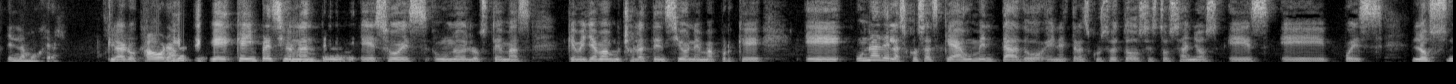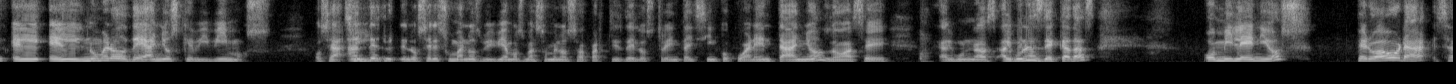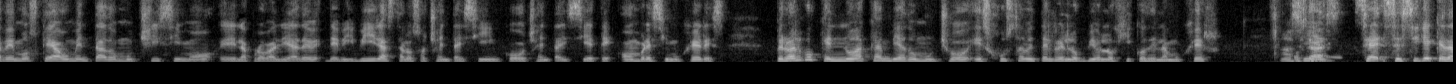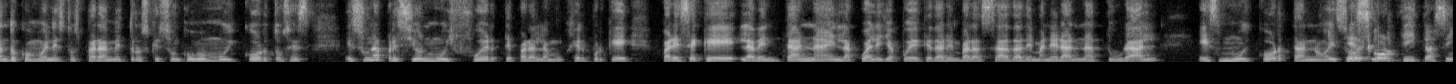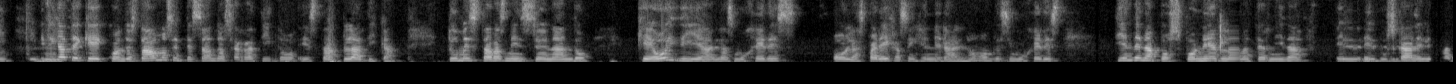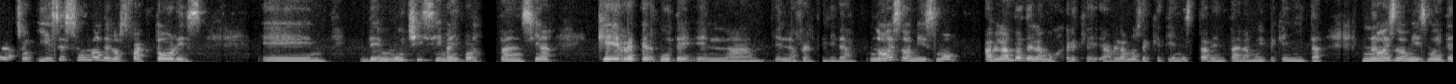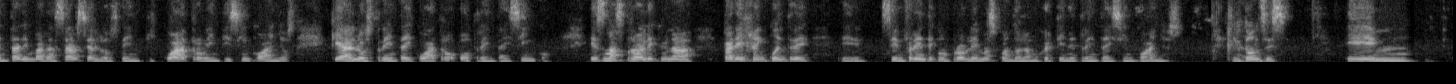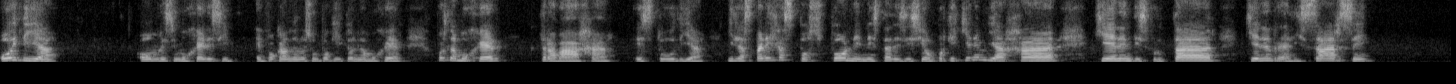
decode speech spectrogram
en la mujer. Claro, ahora. Fíjate qué, impresionante, eso es uno de los temas que me llama mucho la atención, Emma, porque eh, una de las cosas que ha aumentado en el transcurso de todos estos años es, eh, pues, los, el, número de años que vivimos. O sea, antes los seres humanos vivíamos más o menos a partir de los 35, 40 años, ¿no? Hace algunas, algunas décadas o milenios, pero ahora sabemos que ha aumentado muchísimo eh, la probabilidad de, vivir hasta los 85, 87 hombres y mujeres. Pero algo que no ha cambiado mucho es justamente el reloj biológico de la mujer. Así es. Se, sigue quedando como en estos parámetros que son como muy cortos. Es, es una presión muy fuerte para la mujer porque parece que la ventana en la cual ella puede quedar embarazada de manera natural es muy corta, ¿no? Eso es cortita, sí. Y fíjate que cuando estábamos empezando hace ratito esta plática, tú me estabas mencionando que hoy día las mujeres o las parejas en general, ¿no? Hombres y mujeres tienden a posponer la maternidad, el, buscar el embarazo. Y ese es uno de los factores eh, de muchísima importancia que repercute en la, en la fertilidad. No es lo mismo hablando de la mujer que hablamos de que tiene esta ventana muy pequeñita, no es lo mismo intentar embarazarse a los 24, 25 años que a los 34 o 35. Es más probable que una pareja encuentre, eh, se enfrente con problemas cuando la mujer tiene 35 años. Entonces, em, hoy día, hombres y mujeres, y enfocándonos un poquito en la mujer, pues la mujer trabaja, estudia, y las parejas posponen esta decisión porque quieren viajar, quieren disfrutar, quieren realizarse,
